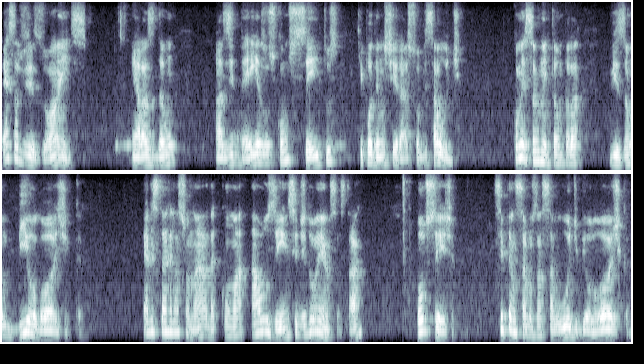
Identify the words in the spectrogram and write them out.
Essas visões, elas dão as ideias, os conceitos que podemos tirar sobre saúde. Começando então pela visão biológica. Ela está relacionada com a ausência de doenças, tá? Ou seja, se pensarmos na saúde biológica,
